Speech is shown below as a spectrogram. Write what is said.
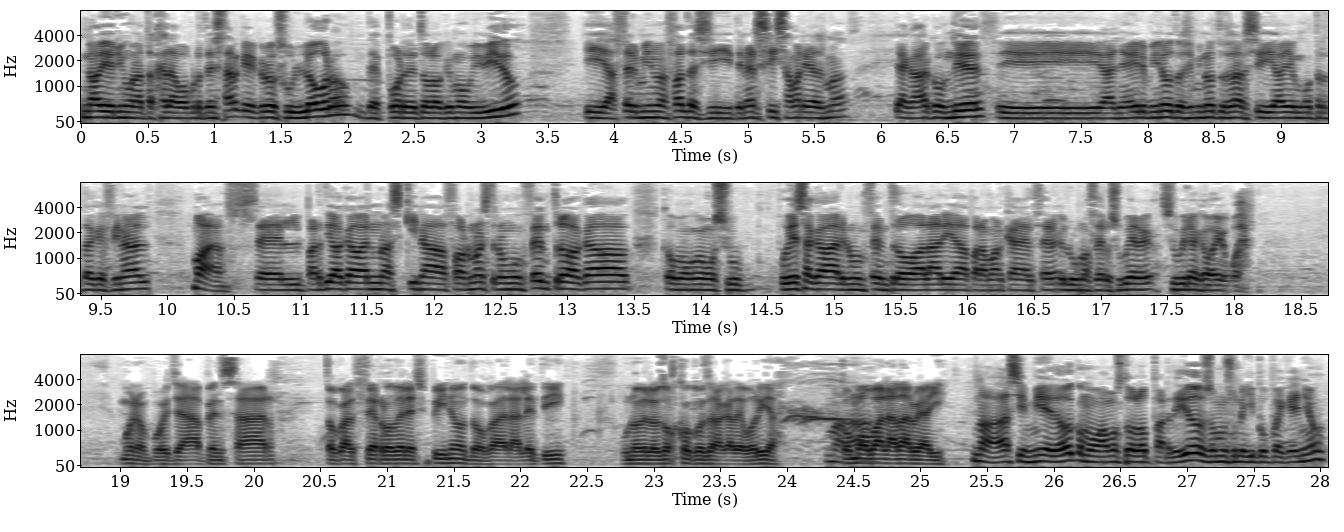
no había ninguna tarjeta para protestar, que creo que es un logro después de todo lo que hemos vivido y hacer mismas faltas y tener seis amarillas más y acabar con diez y añadir minutos y minutos a ver si hay un contraataque final. Bueno, el partido acaba en una esquina a favor nuestro, en un centro, acaba como, como si pudiese acabar en un centro al área para marcar el, el 1-0, se hubiera, se hubiera acabado igual. Bueno, pues ya pensar toca el Cerro del Espino, toca el Atleti, uno de los dos cocos de la categoría. ¿Cómo va la Darbe allí? Nada, sin miedo, como vamos todos los partidos, somos un equipo pequeño,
